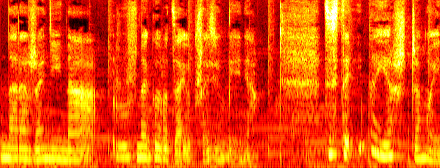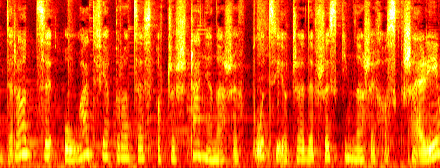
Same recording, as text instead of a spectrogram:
narażeni na różnego rodzaju przeziębienia. Cysteina jeszcze, moi drodzy, ułatwia proces oczyszczania naszych płuc i przede wszystkim naszych oskrzeli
